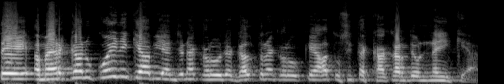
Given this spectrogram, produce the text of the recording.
ਤੇ ਅਮਰੀਕਾ ਨੂੰ ਕੋਈ ਨਹੀਂ ਕਿਹਾ ਵੀ ਇੰਜ ਨਾ ਕਰੋ ਜਾਂ ਗਲਤ ਨਾ ਕਰੋ ਕਿ ਆ ਤੁਸੀਂ ਧੱਕਾ ਕਰਦੇ ਹੋ, ਨਹੀਂ ਕਿਹਾ।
